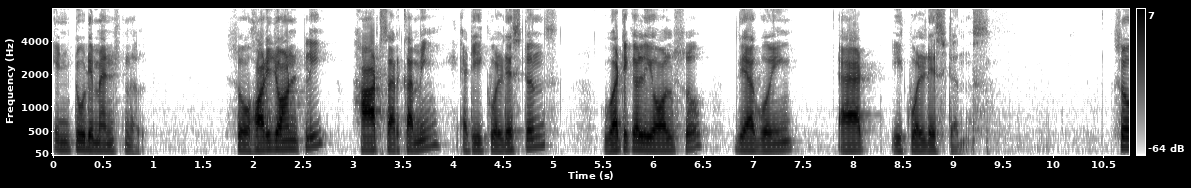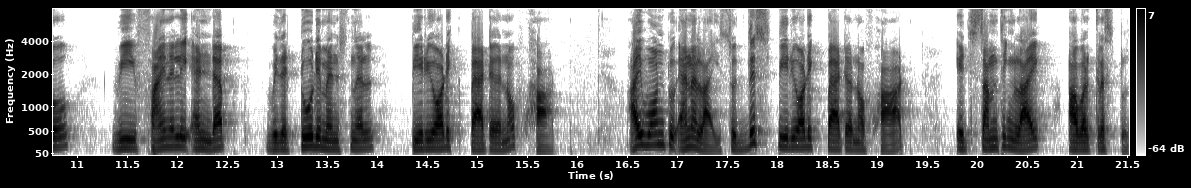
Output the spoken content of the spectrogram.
in two dimensional. So, horizontally hearts are coming at equal distance vertically also they are going at equal distance. So, we finally end up with a two dimensional periodic pattern of heart. I want to analyze. So, this periodic pattern of heart it is something like our crystal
